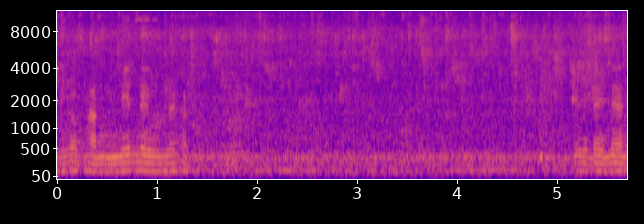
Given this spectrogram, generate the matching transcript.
นี่ก็พันนิดนึงนะครับไม่ได้แน่น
